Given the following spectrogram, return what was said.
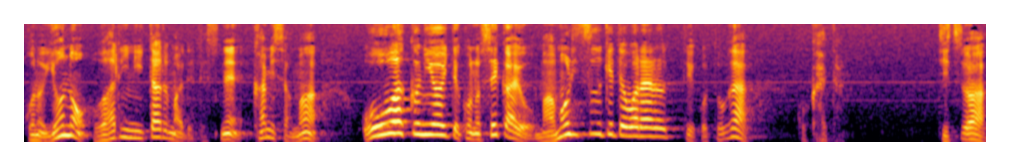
この世の終わりに至るまでですね神様は大枠においてこの世界を守り続けておられるっていうことがこう書いてある。実は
